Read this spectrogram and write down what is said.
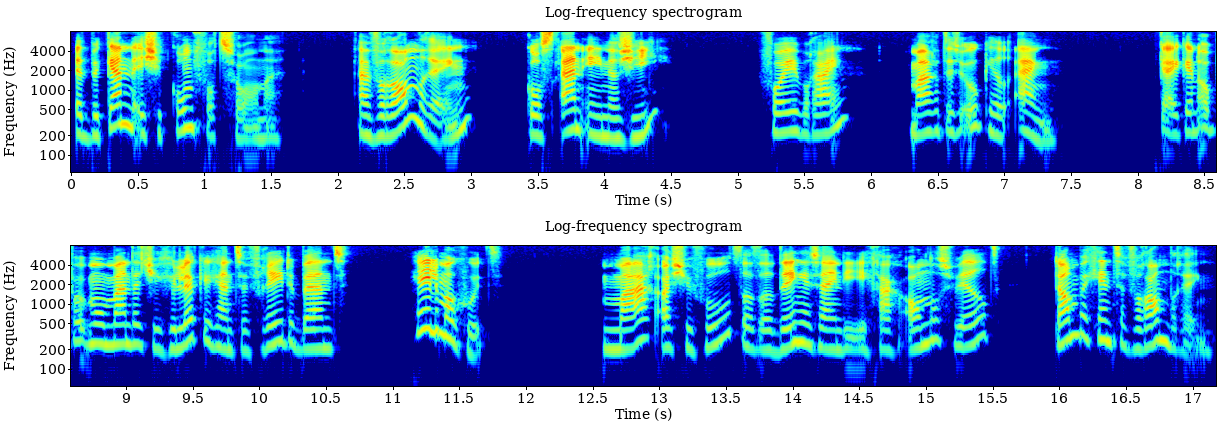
het bekende is je comfortzone. En verandering kost en energie voor je brein, maar het is ook heel eng. Kijk, en op het moment dat je gelukkig en tevreden bent, helemaal goed. Maar als je voelt dat er dingen zijn die je graag anders wilt, dan begint de verandering.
